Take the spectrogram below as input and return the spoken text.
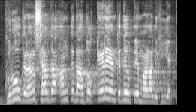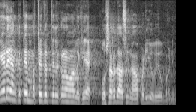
ਗੁਰੂ ਗ੍ਰੰਥ ਸਾਹਿਬ ਦਾ ਅੰਕ ਦੱਸ ਦਿਓ, ਕਿਹੜੇ ਅੰਕ ਦੇ ਉੱਤੇ ਮਾਲਾ ਲਿਖੀ ਹੈ, ਕਿਹੜੇ ਅੰਕ ਤੇ ਮੱਥੇ ਤੇ ਤਿਲਕ ਲਾਉਣਾ ਲਿਖਿਆ ਹੋ ਸਕਦਾ ਅਸੀਂ ਨਾ ਪੜ੍ਹੀ ਹੋਵੇ ਉਹ ਬਾਣੀ।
